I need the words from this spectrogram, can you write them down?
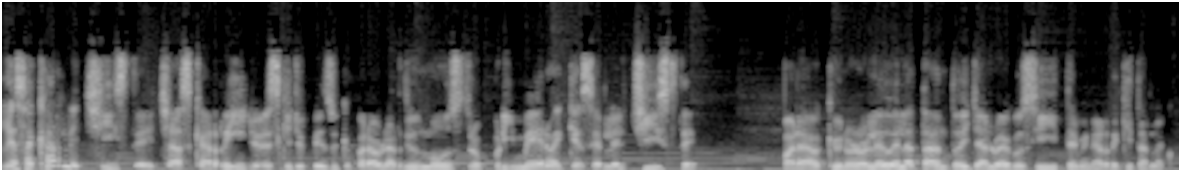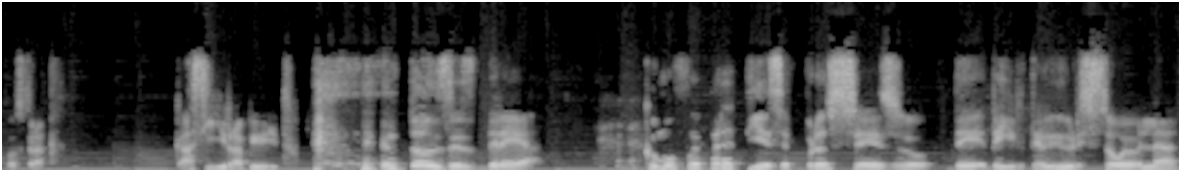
y a sacarle chiste, chascarrillo. Es que yo pienso que para hablar de un monstruo primero hay que hacerle el chiste para que uno no le duela tanto y ya luego sí terminar de quitar la costra así rapidito. Entonces, Drea, ¿Cómo fue para ti ese proceso de, irte a vivir sola?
